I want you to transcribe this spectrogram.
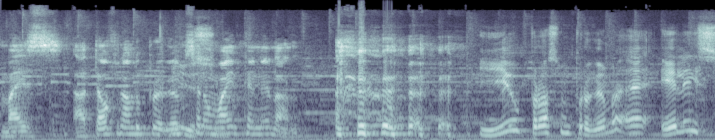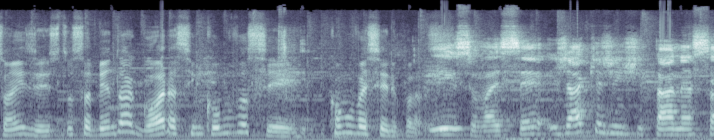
Mas até o final do programa você Isso. não vai entender nada. E o próximo programa é eleições. Eu estou sabendo agora, assim como você. Como vai ser, Nicolas? Isso, vai ser. Já que a gente tá nessa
